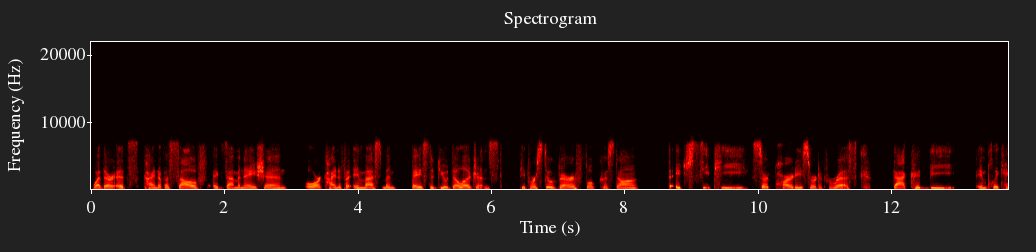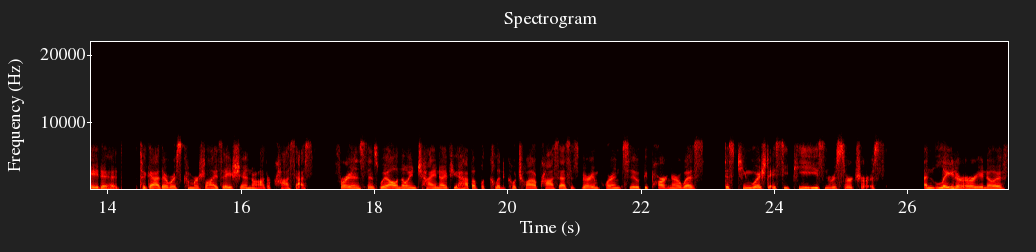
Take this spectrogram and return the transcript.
whether it's kind of a self-examination or kind of an investment-based due diligence, people are still very focused on the HCP third-party sort of risk that could be implicated together with commercialization or other process. For instance, we all know in China, if you have a clinical trial process, it's very important to be partner with distinguished HCPs and researchers. And later, you know, if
